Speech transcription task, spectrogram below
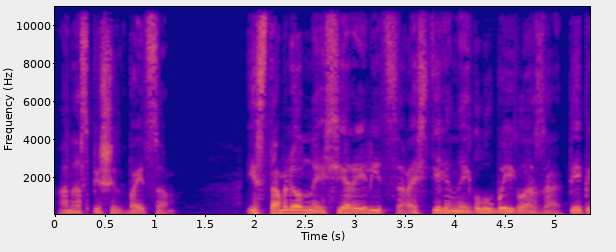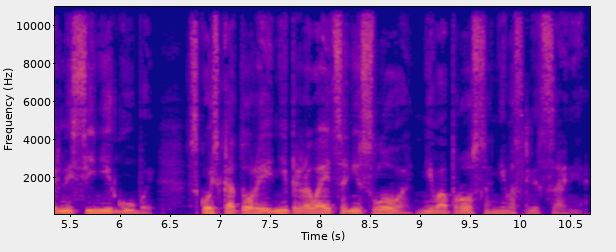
Она спешит к бойцам. Истомленные серые лица, растерянные голубые глаза, пепельно-синие губы, сквозь которые не прерывается ни слова, ни вопроса, ни восклицания.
